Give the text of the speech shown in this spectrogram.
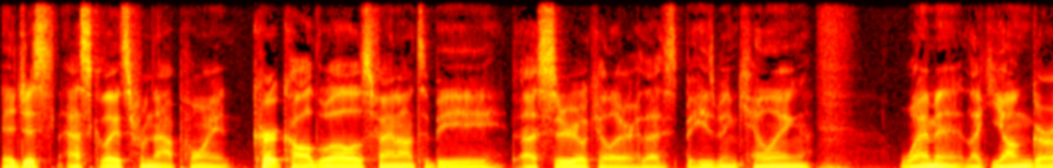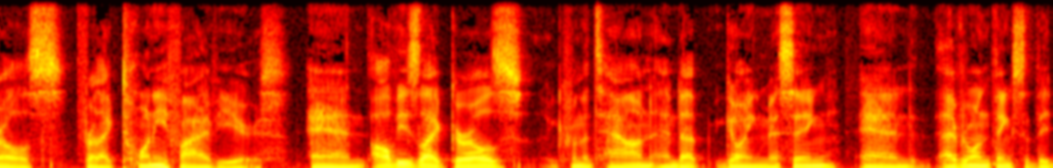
it just escalates from that point. Kurt Caldwell is found out to be a serial killer. That he's been killing women, like young girls, for like 25 years, and all these like girls from the town end up going missing, and everyone thinks that they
